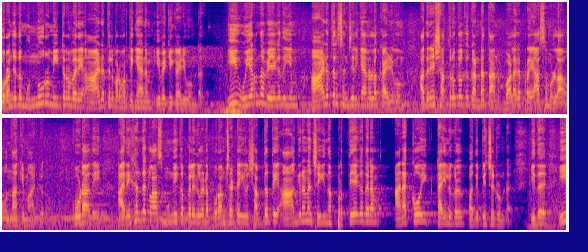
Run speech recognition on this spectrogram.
കുറഞ്ഞത് മുന്നൂറ് മീറ്റർ വരെ ആഴത്തിൽ പ്രവർത്തിക്കാനും ഇവയ്ക്ക് കഴിവുണ്ട്. ഈ ഉയർന്ന വേഗതയും ആഴത്തിൽ സഞ്ചരിക്കാനുള്ള കഴിവും അതിനെ ശത്രുക്കൾക്ക് കണ്ടെത്താൻ വളരെ പ്രയാസമുള്ള ഒന്നാക്കി മാറ്റുന്നു. കൂടാതെ അരിഹന്ത ക്ലാസ് മുങ്ങിക്കപ്പലുകളുടെ പുറംചട്ടയിൽ ശബ്ദത്തെ ആഗിരണം ചെയ്യുന്ന പ്രത്യേകതരം അനക്കോയിക് ടൈലുകൾ പതിപ്പിച്ചിട്ടുണ്ട്. ഇത് ഈ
